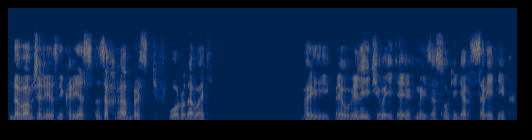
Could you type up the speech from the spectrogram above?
Да вам железный крест за храбрость впору давать. Вы преувеличиваете мои заслуги, герцоветник.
